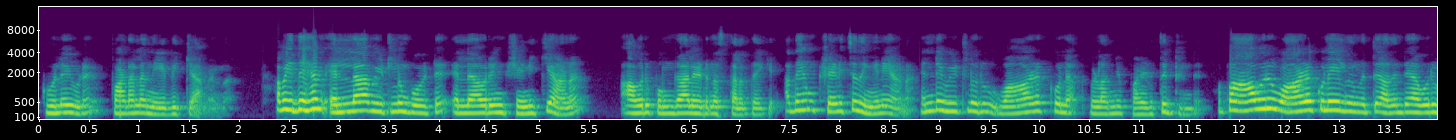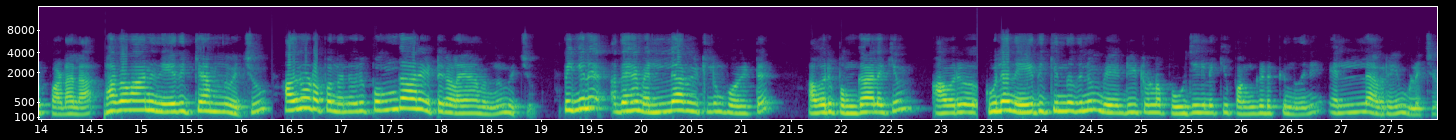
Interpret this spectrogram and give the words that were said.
കുലയുടെ പടല നേദിക്കാമെന്ന്. അപ്പൊ ഇദ്ദേഹം എല്ലാ വീട്ടിലും പോയിട്ട് എല്ലാവരെയും ക്ഷണിക്കുകയാണ് ആ ഒരു പൊങ്കാല ഇടുന്ന സ്ഥലത്തേക്ക്. അദ്ദേഹം ക്ഷണിച്ചത് ഇങ്ങനെയാണ്. എന്റെ വീട്ടിലൊരു വാഴക്കുല വിളഞ്ഞു പഴുത്തിട്ടുണ്ട്. അപ്പൊ ആ ഒരു വാഴക്കുലയിൽ നിന്നിട്ട് അതിന്റെ ആ ഒരു പടല ഭഗവാന് നേദിക്കാമെന്ന് വെച്ചു. അതിനോടൊപ്പം തന്നെ ഒരു പൊങ്കാല ഇട്ട് കളയാമെന്നും വെച്ചു. അപ്പൊ ഇങ്ങനെ അദ്ദേഹം എല്ലാ വീട്ടിലും പോയിട്ട് ആ ഒരു പൊങ്കാലയ്ക്കും ആ ഒരു കുല നേദിക്കുന്നതിനും വേണ്ടിയിട്ടുള്ള പൂജയിലേക്ക് പങ്കെടുക്കുന്നതിന് എല്ലാവരെയും വിളിച്ചു.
